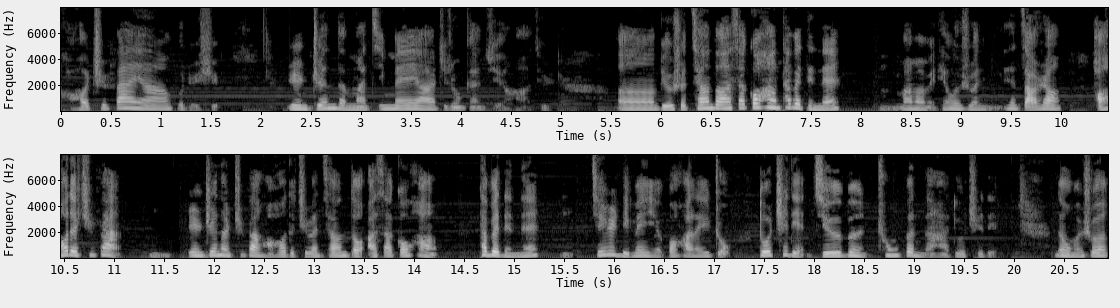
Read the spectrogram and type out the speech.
好好吃饭呀，或者是认真的嘛，鸡妹啊这种感觉哈，就是嗯，比如说强度阿萨高汉特别的呢，嗯，妈妈每天会说你每天早上好好的吃饭，嗯，认真的吃饭，好好的吃饭，强度阿萨高汉特别的呢，嗯，其实里面也包含了一种多吃点，十分充分的哈，多吃点。那我们说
